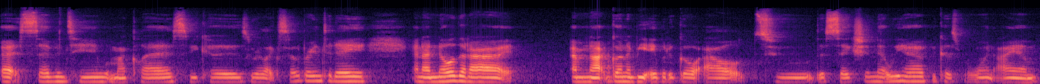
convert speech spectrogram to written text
at 7:10 with my class because we're like celebrating today. And I know that I am not gonna be able to go out to the section that we have because for one, I am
